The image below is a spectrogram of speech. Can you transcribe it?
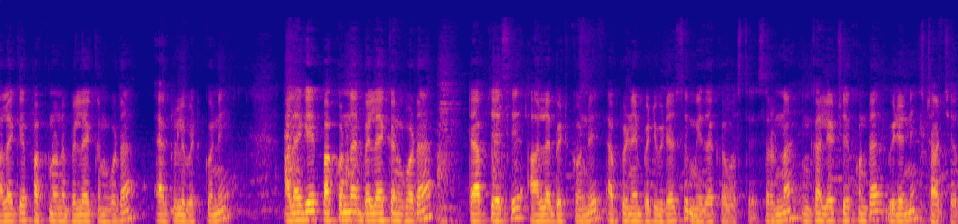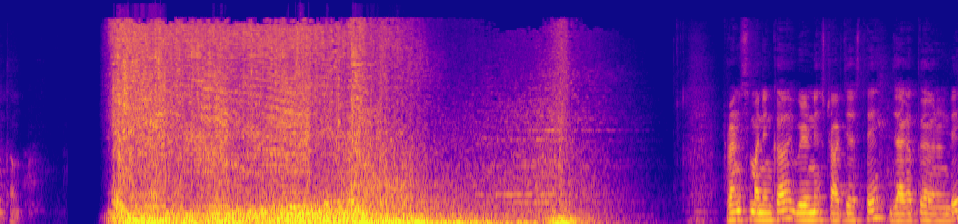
అలాగే పక్కన ఉన్న బెల్ ఐకన్ కూడా యాక్టివ్లో పెట్టుకొని అలాగే పక్కన్న బెల్ కూడా ట్యాప్ చేసి ఆల్లో పెట్టుకోండి. అప్పుడు నేను పెట్టి వీడియోస్ మీ దగ్గర వస్తాయి. సరేనా? ఇంకా లేట్ చేయకుండా వీడియోని స్టార్ట్ చేద్దాం. ఫ్రెండ్స్ మనం ఇంకా వీడియోని స్టార్ట్ చేస్తే జాగ్రత్తగా వినండి.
